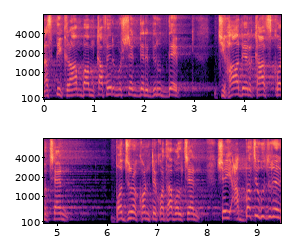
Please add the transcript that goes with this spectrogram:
নাস্তিক রামবাম কাফের মুশেকদের বিরুদ্ধে জিহাদের কাজ করছেন, বজ্রকণ্ঠে কথা বলছেন, সেই আব্বাসী হুজুরের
